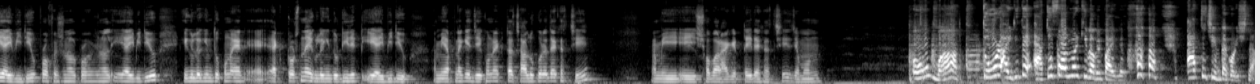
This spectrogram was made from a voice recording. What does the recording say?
AI video professional professional AI video এগুলো কিন্তু কোনো অ্যাক্টরস না, এগুলো কিন্তু ডিরেক্ট এআই ভিডিও আমি আপনাকে যে কোনো একটা চালু করে দেখাচ্ছি। আমি এই সবার আগেরটাই দেখাচ্ছি, যেমন ও মা, তোর আইডিতে এত ফলোয়ার কীভাবে পাইলে? এত চিন্তা করিস না।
